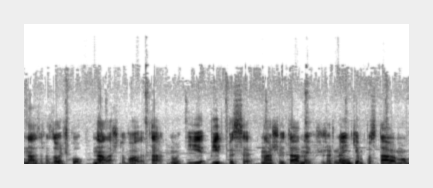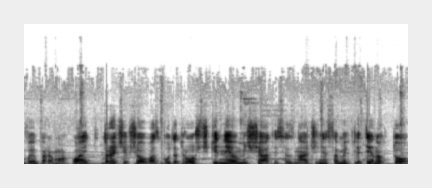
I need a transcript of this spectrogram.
На зразочку налаштували. Так, ну і підписи наших даних жирненьким поставимо, виберемо white. До речі, якщо у вас буде трошечки не вміщатися значення самих клітинок, то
